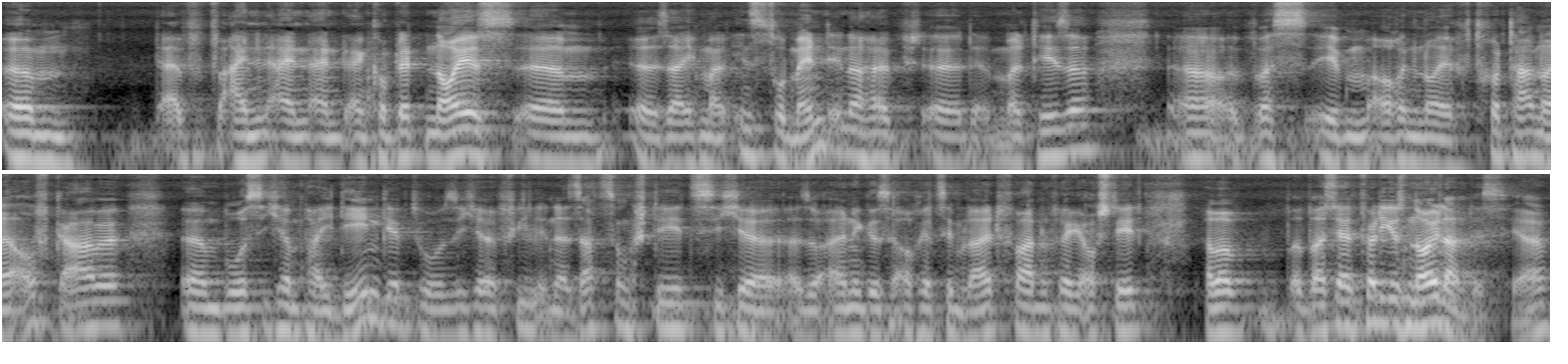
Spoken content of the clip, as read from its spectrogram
Ähm, ein, ein, ein, ein komplett neues, ähm, äh, sage ich mal, Instrument innerhalb äh, der Malteser, äh, was eben auch eine neue, total neue Aufgabe, ähm, wo es sicher ein paar Ideen gibt, wo sicher viel in der Satzung steht, sicher also einiges auch jetzt im Leitfaden vielleicht auch steht, aber was ja völliges Neuland ist. Ja?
